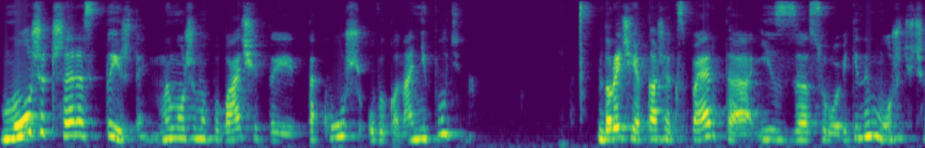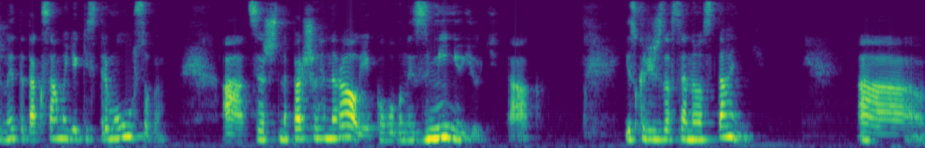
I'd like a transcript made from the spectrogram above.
Може, через тиждень ми можемо побачити таку ж у виконанні Путіна. До речі, як каже експерт, е, із Суровікіним можуть вчинити так само, як і з Тримоусовим. А це ж не перший генерал, якого вони змінюють, так? І, скоріш за все, не останній. А,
